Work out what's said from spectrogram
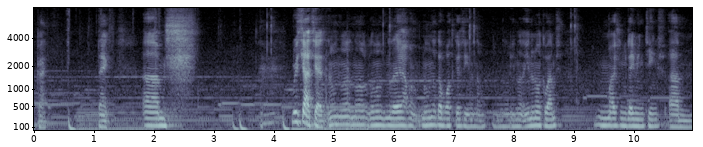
Ok. Thanks. Um, por isso chat, não, não, acabou o podcast ainda, não ainda, não acabamos. Mais uns 10 minutinhos. Um,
